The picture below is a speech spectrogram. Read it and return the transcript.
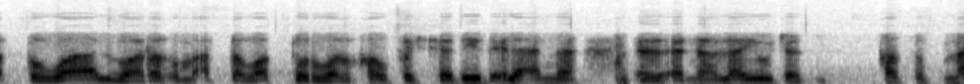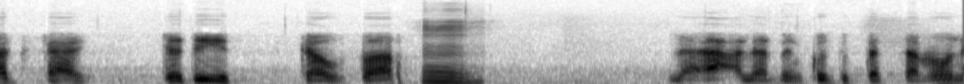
الطوال ورغم التوتر والخوف الشديد إلى أن أنه لا يوجد قصف مدفعي جديد. كوثر. لا أعلم إن كنتم تستمعون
